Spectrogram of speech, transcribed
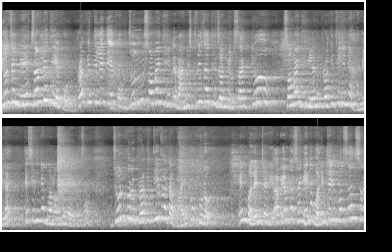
यो चाहिँ नेचरले दिएको प्रकृतिले दिएको। जुन समयदेखि लिएर हामी स्त्री जाति जन्म्यौँ सायद त्यो समयदेखि लिएर प्रकृतिले नै हामीलाई त्यसरी नै बनाउँदै ल्याएको छ। जुन कुरो प्रकृतिबाट भएको कुरो इन्भोलेन्टरी अब एउटा छैन होइन? भोलिन्टरी मसल्स र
